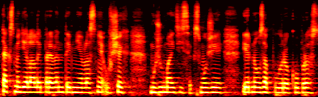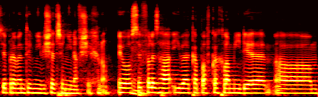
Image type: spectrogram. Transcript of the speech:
tak jsme dělali preventivně vlastně u všech mužů mající sex muži jednou za půl roku prostě preventivní vyšetření na všechno. Jo, mm. syfilis, HIV, kapavka, chlamídie, uh,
